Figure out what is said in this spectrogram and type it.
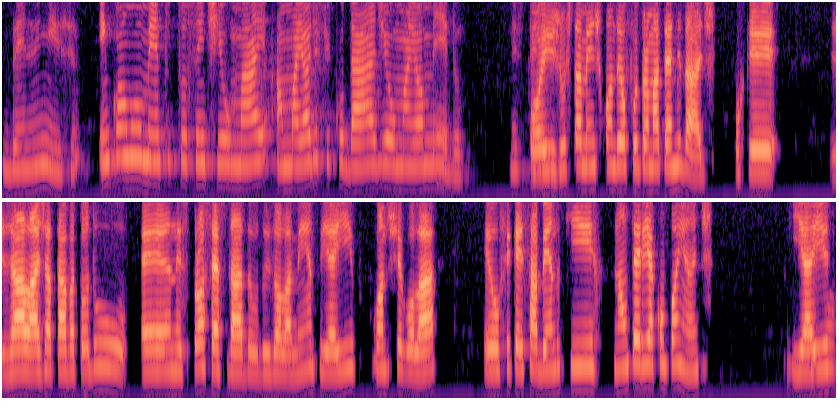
Bem no início. Em qual momento tu sentiu mai, a maior dificuldade ou maior medo? Foi justamente quando eu fui para a maternidade, porque já lá já estava todo é, nesse processo da, do, do isolamento, e aí quando chegou lá, eu fiquei sabendo que não teria acompanhante. E aí, uhum.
